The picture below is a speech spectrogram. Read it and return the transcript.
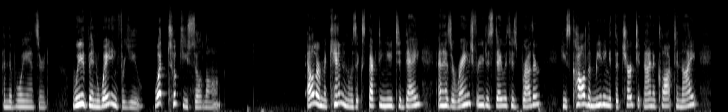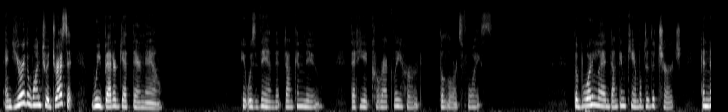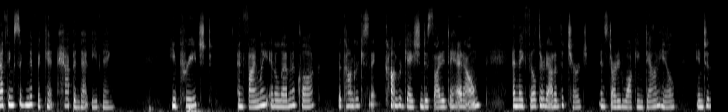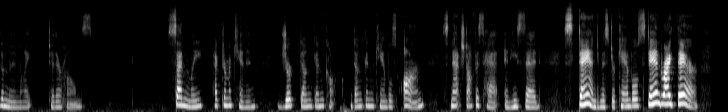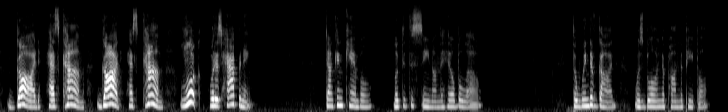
and the boy answered, We've been waiting for you. What took you so long? Elder McKinnon was expecting you today and has arranged for you to stay with his brother. He's called a meeting at the church at nine o'clock tonight, and you're the one to address it. We better get there now. It was then that Duncan knew that he had correctly heard the Lord's voice. The boy led Duncan Campbell to the church, and nothing significant happened that evening. He preached, and finally, at eleven o'clock, the congreg- congregation decided to head home, and they filtered out of the church and started walking downhill into the moonlight to their homes. Suddenly, Hector McKinnon jerked Duncan, Duncan Campbell's arm, snatched off his hat, and he said, Stand, Mr. Campbell, stand right there. God has come. God has come. Look what is happening. Duncan Campbell looked at the scene on the hill below. The wind of God was blowing upon the people.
